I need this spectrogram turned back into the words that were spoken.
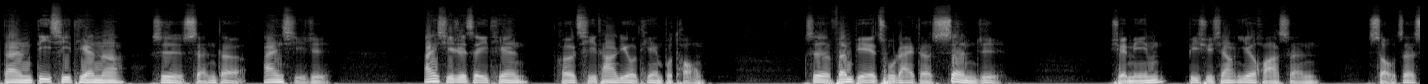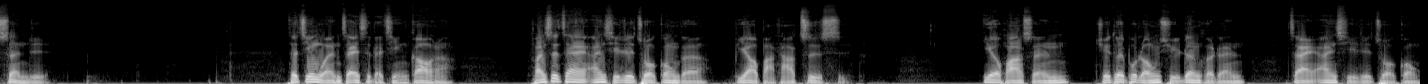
但第七天呢，是神的安息日。安息日这一天和其他六天不同。是分别出来的圣日，选民必须向耶和华神守这圣日。这经文再次的警告了：凡是在安息日做工的，必要把他治死。耶和华神绝对不容许任何人在安息日做工。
